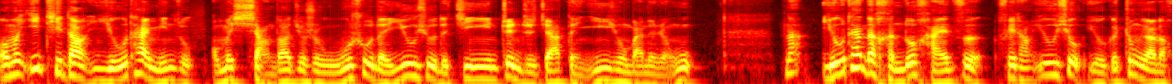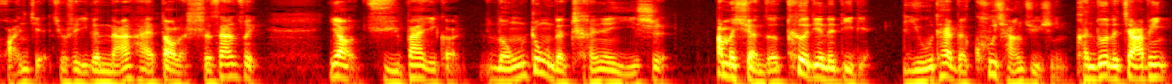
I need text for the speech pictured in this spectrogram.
我们一提到犹太民族，我们想到就是无数的优秀的精英、政治家等英雄般的人物。那犹太的很多孩子非常优秀，有个重要的环节，就是一个男孩到了十三岁，要举办一个隆重的成人仪式。他们选择特定的地点，犹太的哭墙举行，很多的嘉宾，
